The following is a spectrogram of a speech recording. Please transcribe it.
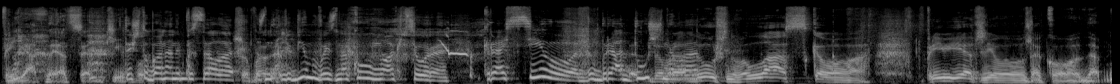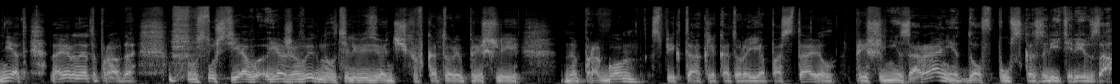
приятные оценки. То есть, чтобы она написала любимого и знакомого актера. Красивого, добродушного. Добродушного, ласкового, приветливого такого, да. Нет, наверное, это правда. Ну, слушайте, я, я же выгнал телевизионщиков, которые пришли на прогон спектакля, который я поставил. Пришли не заранее, до впуска зрителей в зал,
